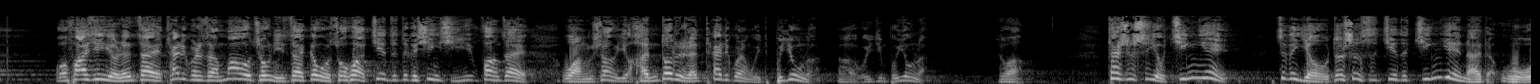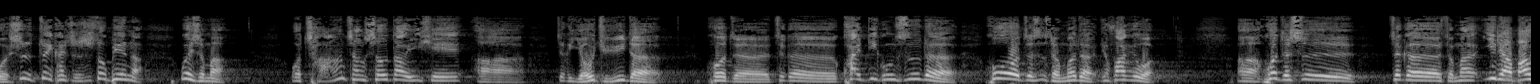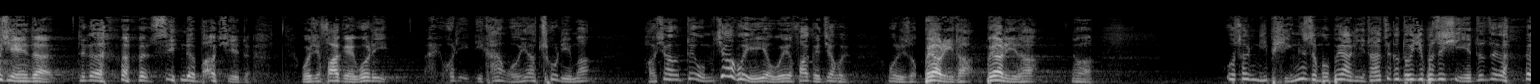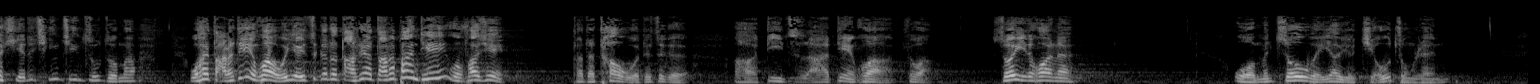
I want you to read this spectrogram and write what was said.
我发现有人在 Telegram 上冒充你在跟我说话，借着这个信息放在网上，有很多的人 Telegram 我已经不用了啊，我已经不用了，是吧？但是是有经验，这个有的是是借着经验来的。我是最开始是受骗了，为什么？我常常收到一些啊，这个邮局的。或者这个快递公司的，或者是什么的，就发给我，啊，或者是这个什么医疗保险的，这个 新的保险的，我就发给沃利。哎，沃利，你看我要处理吗？好像对我们教会也有，我也发给教会。沃利说不要理他，不要理他，是吧？我说你凭什么不要理他？这个东西不是写的这个 写的清清楚楚吗？我还打了电话，我有一次跟他打电话打了半天，我发现他在套我的这个啊地址啊电话是吧？所以的话呢，我们周围要有九种人，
